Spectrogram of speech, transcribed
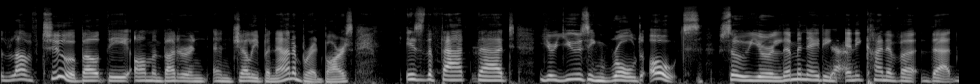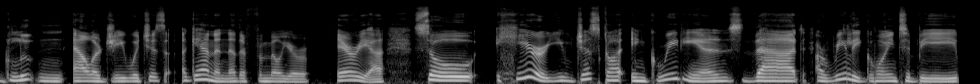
love too about the almond butter and, and jelly banana bread bars is the fact that you're using rolled oats. So you're eliminating any kind of a, that gluten allergy, which is, again, another familiar area. So here you've just got ingredients that are really going to be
